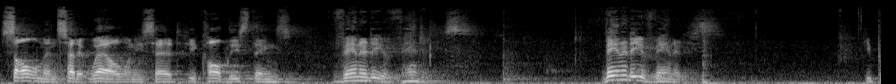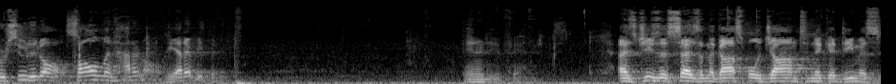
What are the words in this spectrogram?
Solomon said it well when he said, he called these things vanity of vanities. Vanity of vanities. He pursued it all. Solomon had it all, he had everything. Vanity of vanities. As Jesus says in the Gospel of John to Nicodemus,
